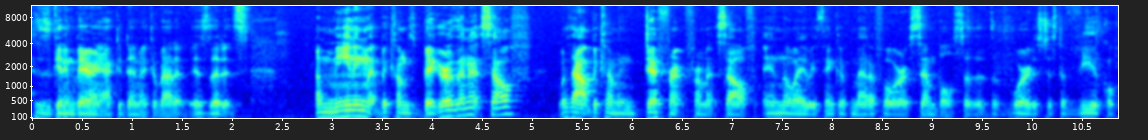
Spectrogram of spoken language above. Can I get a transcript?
This is getting very academic about it, is that it's a meaning that becomes bigger than itself without becoming different from itself in the way we think of metaphor or symbol, so that the word is just a vehicle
